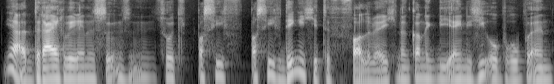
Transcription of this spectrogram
ja, dreig weer in een soort, passief, passief dingetje te vervallen. Weet je, dan kan ik die energie oproepen. En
